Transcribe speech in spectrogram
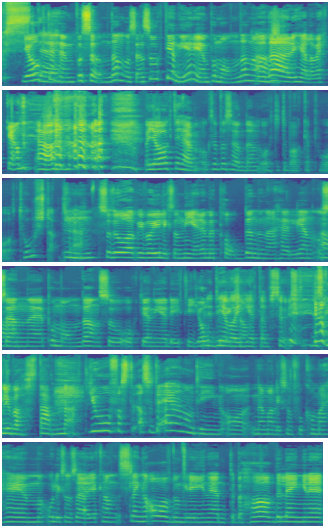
just Jag åkte det. hem på söndagen och sen så åkte jag ner igen på måndagen och Ja. var där hela veckan. Ja. och jag åkte hem också på söndagen och åkte tillbaka på torsdag tror jag. Mm. Så då, vi var ju liksom nere med podden den här helgen och Ja. sen eh, på måndagen så åkte jag ner dit till jobb. det var ju liksom. helt absurt. Det skulle ju bara stanna. Jo fast alltså det är någonting när man liksom får komma hem och liksom så här, jag kan slänga av de grejerna jag inte behövde längre, eh,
